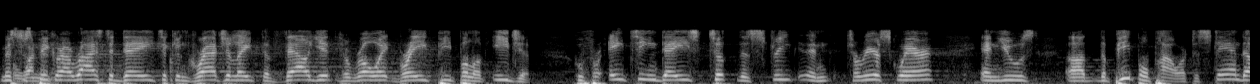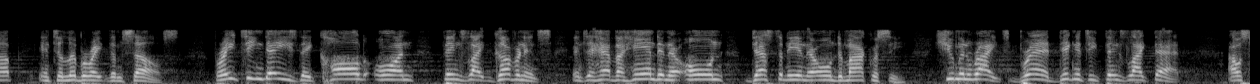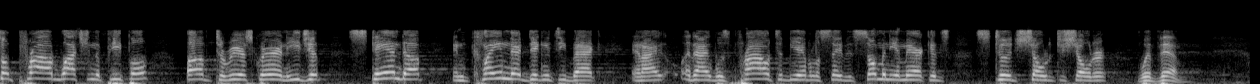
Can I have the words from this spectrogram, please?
Mr. Speaker, minute. I rise today to congratulate the valiant, heroic, brave people of Egypt who for 18 days took the street in Tahrir Square and used uh, the people power to stand up and to liberate themselves. For 18 days, they called on things like governance and to have a hand in their own destiny and their own democracy. Human rights, bread, dignity, things like that. I was so proud watching the people of Tahrir Square in Egypt stand up and claim their dignity back, and I, and I was proud to be able to say that so many Americans stood shoulder to shoulder with them.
